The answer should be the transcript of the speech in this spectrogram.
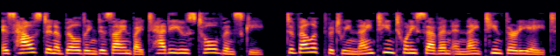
is housed in a building designed by Tadeusz Tolwiński, developed between 1927 and 1938.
